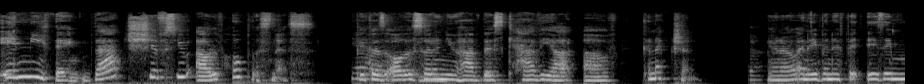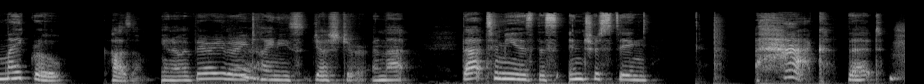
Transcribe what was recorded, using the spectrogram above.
anything that shifts you out of hopelessness because all of a sudden you have this caveat of connection, you know, and even if it is a microcosm, you know, a very, very tiny gesture. And that, that to me is this interesting hack that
